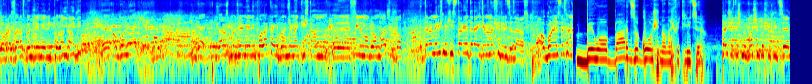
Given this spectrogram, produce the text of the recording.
Dobra, zaraz będziemy mieli Polaka. E, ogólnie... Okej, zaraz będziemy mieli Polaka i będziemy jakiś tam e, film oglądać. Do... Teraz mieliśmy historię, teraz idziemy na świetlicę zaraz. Ogólnie jesteśmy na... Było bardzo głośno na świetlicy. Cześć, jesteśmy właśnie po świetlicy. E,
